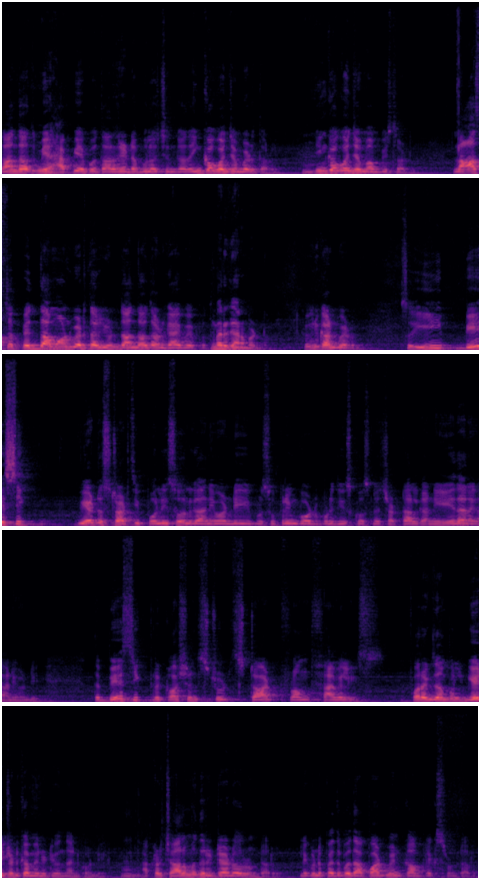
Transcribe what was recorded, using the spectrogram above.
దాని తర్వాత మీరు హ్యాపీ అయిపోతారు. అదే డబ్బులు వచ్చింది కదా ఇంకా కొంచెం పెడతాడు. ఇంకా కొంచెం పంపిస్తాడు. లాస్ట్ పెద్ద అమౌంట్ పెడతాడు చూడండి దాని తర్వాత వాడు గాయపోతాడు మరి కనబడ్డు మీరు కనిపించడం సో ఈ బేసిక్ వేర్ టు స్టార్ట్ ఈ పోలీసు వాళ్ళు కానివ్వండి ఇప్పుడు సుప్రీంకోర్టు ఇప్పుడు తీసుకొస్తున్న చట్టాలు కానీ ఏదైనా కానివ్వండి the basic precautions to start from families. For example gated community ఉందనుకోండి అక్కడ చాలామంది రిటైర్డ్ వాళ్ళు ఉంటారు లేకుంటే పెద్ద పెద్ద అపార్ట్మెంట్ కాంప్లెక్స్ ఉంటారు.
